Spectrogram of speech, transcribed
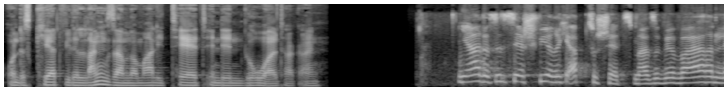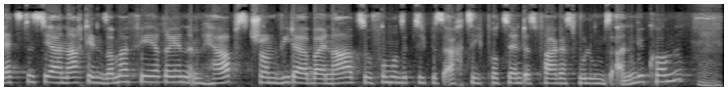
und es kehrt wieder langsam Normalität in den Büroalltag ein. Ja, das ist sehr schwierig abzuschätzen. Also wir waren letztes Jahr nach den Sommerferien im Herbst schon wieder bei nahezu 75 bis 80 Prozent des Fahrgastvolumens angekommen. Mhm.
